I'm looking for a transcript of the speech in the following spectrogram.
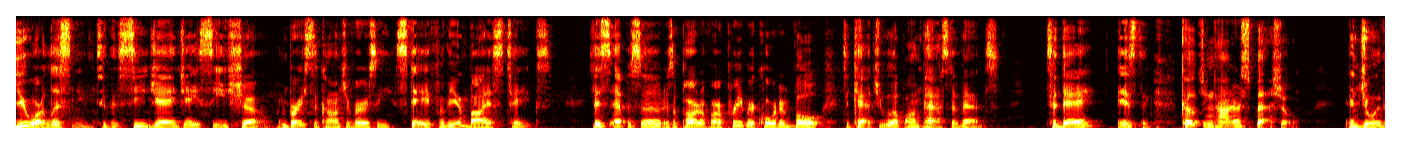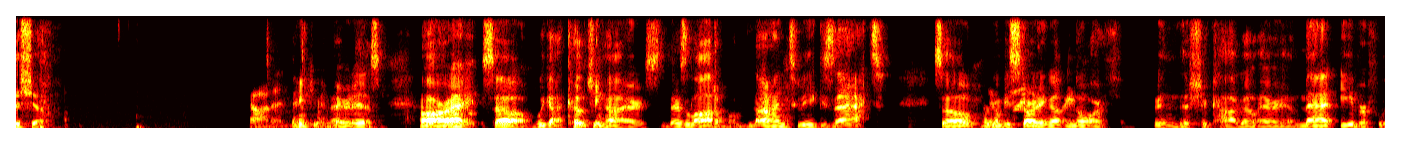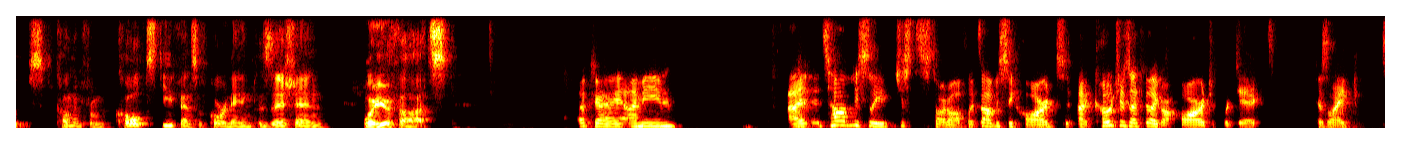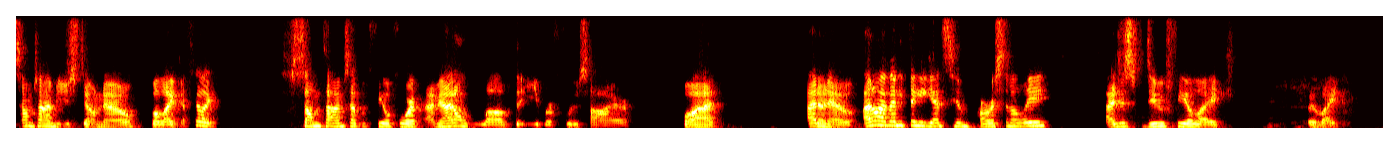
You are listening to the CJJC show. Embrace the controversy, stay for the unbiased takes. This episode is a part of our pre recorded Vault to catch you up on past events. Today is the Coaching Hire Special. Enjoy the show. Got it. Thank you. There it is. All right. So we got coaching hires. There's a lot of them, nine to be exact. So we're going to be starting up north in the Chicago area. Matt Eberflus coming from Colts defensive coordinating position. What are your thoughts? Okay. I mean, I, it's obviously just to start off. It's obviously hard. To, uh, coaches, I feel like are hard to predict because like sometimes you just don't know. But like I feel like sometimes have a feel for it. I mean, I don't love the Eberflus hire, but I don't know. I don't have anything against him personally. I just do feel like the like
